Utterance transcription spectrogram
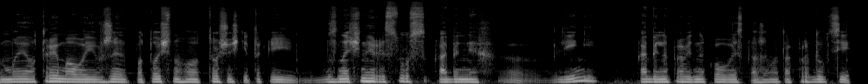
ми отримали вже поточного трошечки такий значний ресурс кабельних е, ліній, кабельно-провідникової, скажімо так, продукції.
